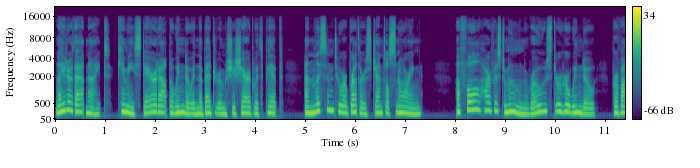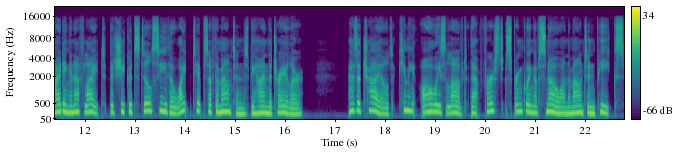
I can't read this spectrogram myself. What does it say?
Later that night, Kimmy stared out the window in the bedroom she shared with Pip and listened to her brother's gentle snoring. A full harvest moon rose through her window, providing enough light that she could still see the white tips of the mountains behind the trailer. As a child, Kimmy always loved that first sprinkling of snow on the mountain peaks,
